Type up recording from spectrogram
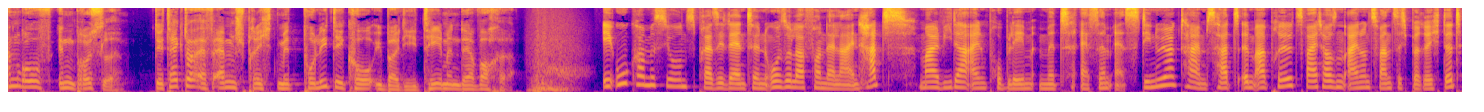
Anruf in Brüssel. Detektor FM spricht mit Politico über die Themen der Woche. EU-Kommissionspräsidentin Ursula von der Leyen hat mal wieder ein Problem mit SMS. Die New York Times hat im April 2021 berichtet,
